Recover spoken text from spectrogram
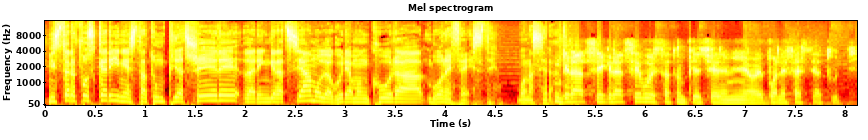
Mister Foscarini è stato un piacere, la ringraziamo, le auguriamo ancora buone feste. Buona serata. Grazie, grazie a voi, è stato un piacere mio e buone feste a tutti.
